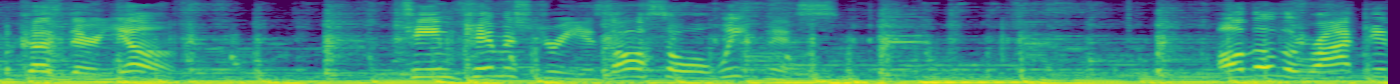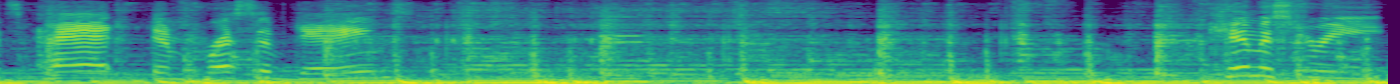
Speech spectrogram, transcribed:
because they're young. Team chemistry is also a weakness although the Rockets had impressive games, chemistry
